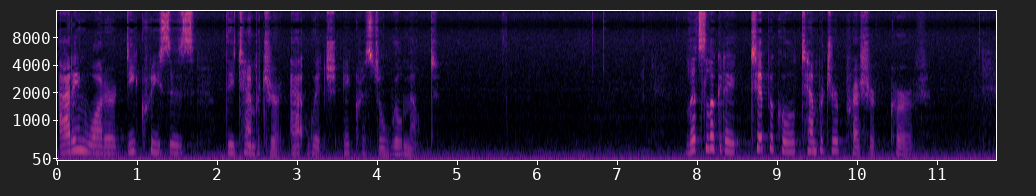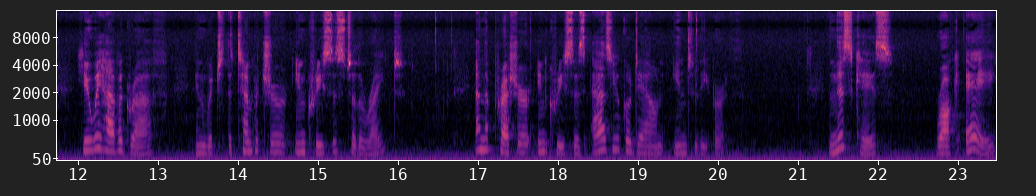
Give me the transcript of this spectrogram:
Adding water decreases the temperature at which a crystal will melt. Let's look at a typical temperature pressure curve. Here we have a graph in which the temperature increases to the right and the pressure increases as you go down into the earth. In this case, rock A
